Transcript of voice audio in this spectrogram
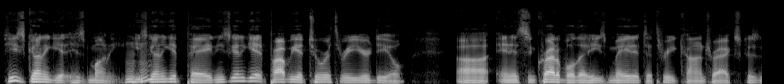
he's going to get his money. He's Mhm. going to get paid. He's going to get probably a two or three year deal. Uh, and it's incredible that he's made it to three contracts because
